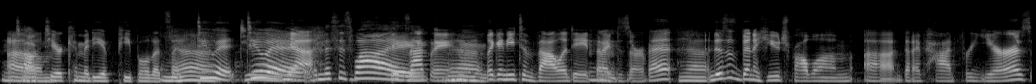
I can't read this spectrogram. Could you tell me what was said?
And talk Um, to your committee of people that's yeah, like, do it, do do, it. it. Yeah. And this is why. Exactly. Yeah. Like I need to validate that I deserve it. Yeah. And this has been a huge problem uh, that I've had for years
